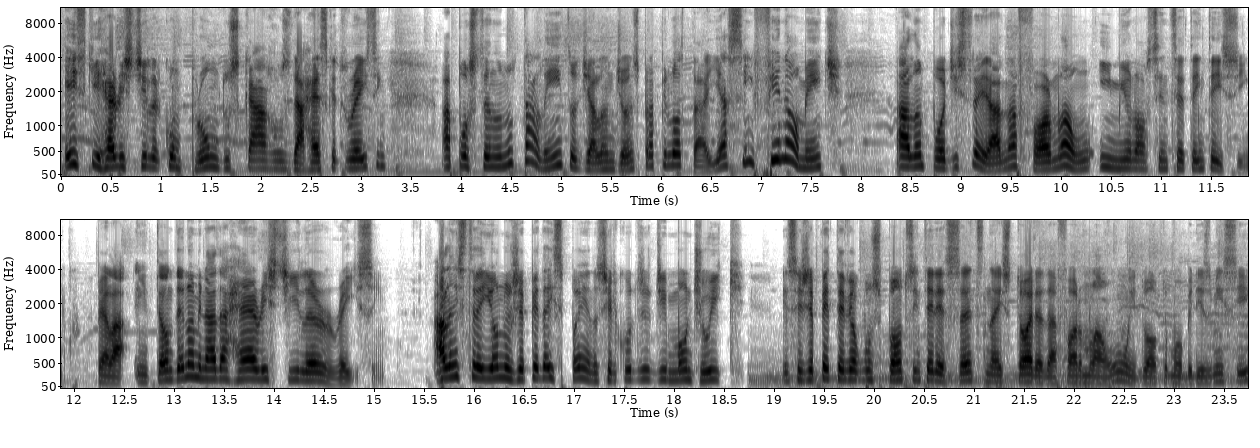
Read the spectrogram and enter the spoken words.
Eis que Harry Stiller comprou um dos carros da Heskett Racing, apostando no talento de Alan Jones para pilotar, e assim finalmente Alan pôde estrear na Fórmula 1 em 1975, pela então denominada Harry Stiller Racing. Alan estreou no GP da Espanha, no circuito de Montjuic. Esse GP teve alguns pontos interessantes na história da Fórmula 1 e do automobilismo em si,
